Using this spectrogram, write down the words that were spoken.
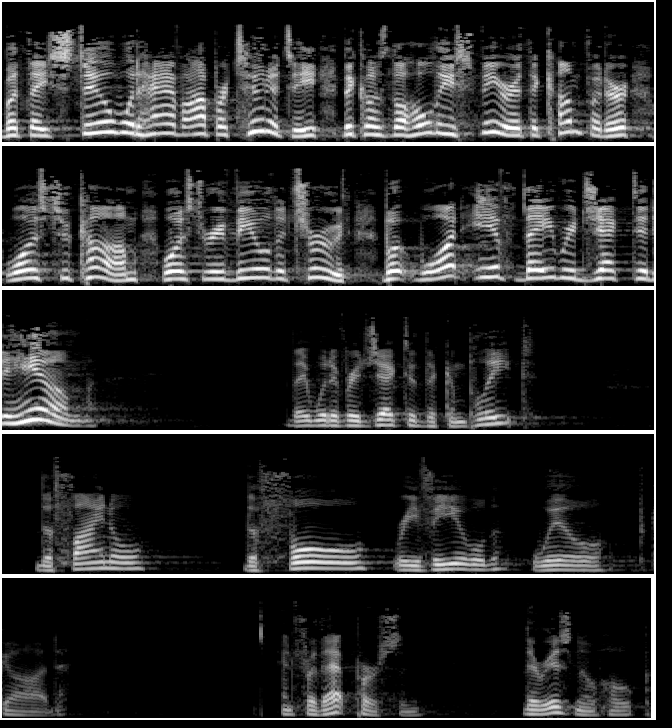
But they still would have opportunity because the Holy Spirit, the Comforter, was to come, was to reveal the truth. But what if they rejected Him? They would have rejected the complete, the final, the full revealed will of God. And for that person, there is no hope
